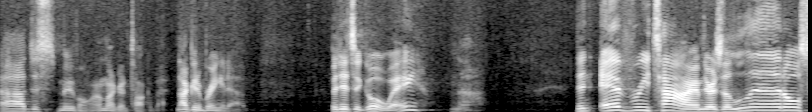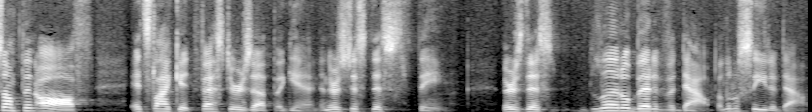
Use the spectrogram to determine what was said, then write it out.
I'll just move on. I'm not going to talk about it, not going to bring it up. But does it go away? No. Then every time there's a little something off, it's like it festers up again. And there's just this thing. There's this little bit of a doubt, a little seed of doubt.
